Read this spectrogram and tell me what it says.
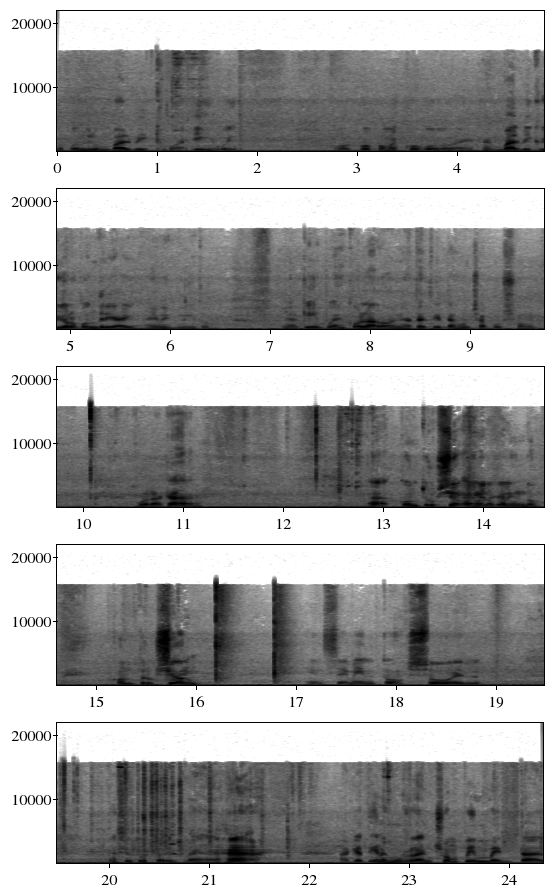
Yo pondré un barbecue allí, uy. Por poco me escogodo ahí. Un barbecue yo lo pondría ahí, ahí mismito. Y aquí, pues, con la doña te tiras un chapuzón. Por acá. Ah, construcción. Ah, mira qué lindo. Construcción en cemento. So el. Ajá. Aquí tienes un ranchón para inventar.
